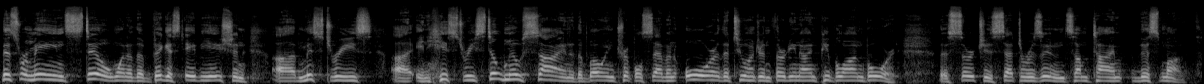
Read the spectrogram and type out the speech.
This remains still one of the biggest aviation uh, mysteries uh, in history. Still no sign of the Boeing 777 or the 239 people on board. The search is set to resume sometime this month.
